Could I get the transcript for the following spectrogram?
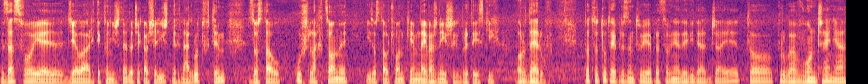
Za swoje dzieła architektoniczne doczekał się licznych nagród, w tym został uszlachcony i został członkiem najważniejszych brytyjskich orderów. To, co tutaj prezentuje pracownia Davida Adjaye, to próba włączenia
